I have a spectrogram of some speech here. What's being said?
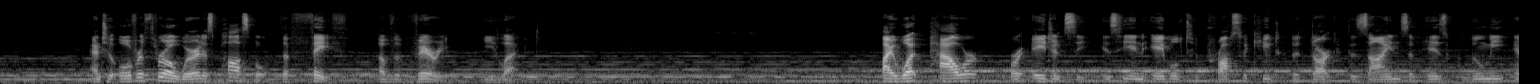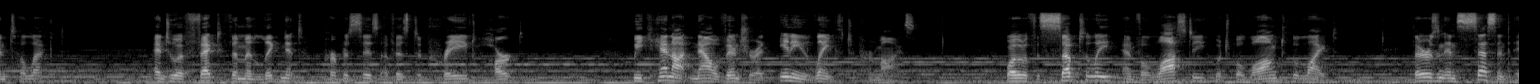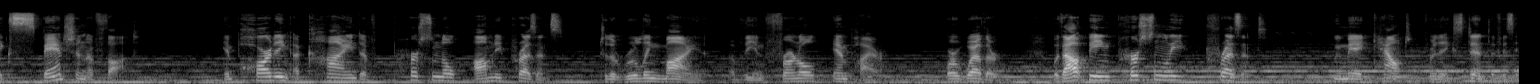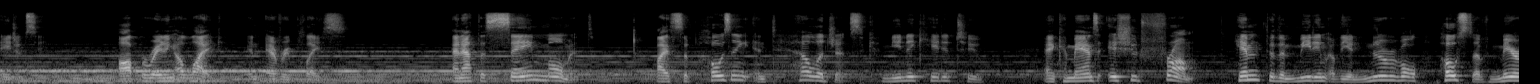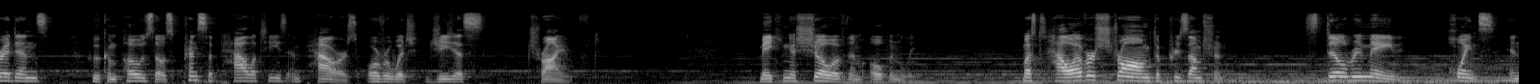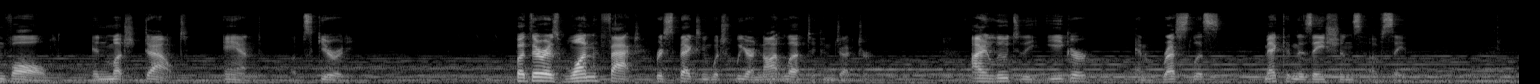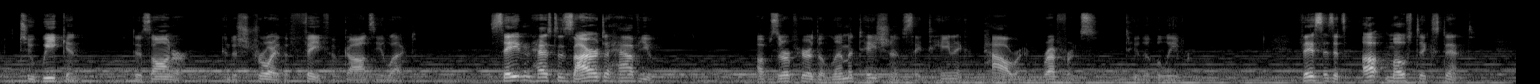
and to overthrow where it is possible the faith of the very elect. By what power or agency is he enabled to prosecute the dark designs of his gloomy intellect, and to effect the malignant purposes of his depraved heart? We cannot now venture at any length to premise. Whether with the subtlety and velocity which belong to the light, there is an incessant expansion of thought, imparting a kind of personal omnipresence to the ruling mind of the infernal empire, or whether, without being personally present, we may account for the extent of his agency, operating alike in every place. And at the same moment, by supposing intelligence communicated to and commands issued from him through the medium of the innumerable hosts of myrmidons who compose those principalities and powers over which Jesus triumphed, making a show of them openly. Must, however strong the presumption, still remain points involved in much doubt and obscurity. But there is one fact respecting which we are not left to conjecture. I allude to the eager and restless mechanizations of Satan to weaken, dishonor, and destroy the faith of God's elect. Satan has desired to have you. Observe here the limitation of satanic power in reference to the believer. This is its utmost extent.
